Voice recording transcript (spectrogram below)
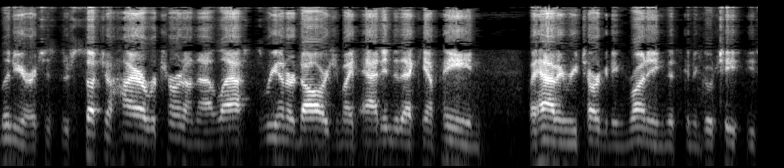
linear. It's just there's such a higher return on that last $300 you might add into that campaign by having retargeting running that's going to go chase these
